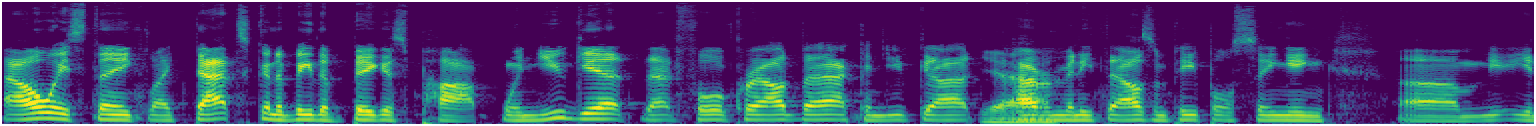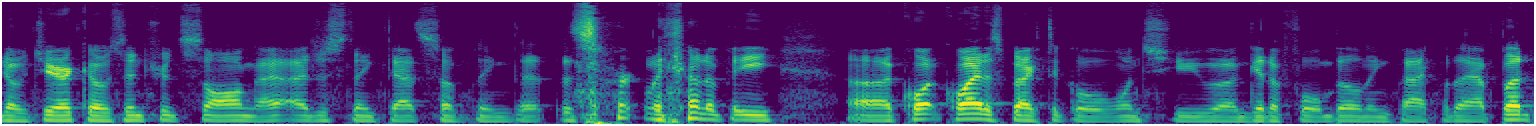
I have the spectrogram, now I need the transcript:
I always think like that's going to be the biggest pop when you get that full crowd back, and you've got yeah. however many thousand people singing, um, you, you know, Jericho's entrance song. I, I, just think that's something that, that's certainly going to be uh, quite quite a spectacle once you uh, get a full building back with that. But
